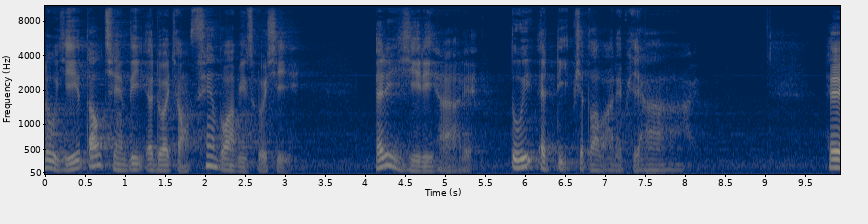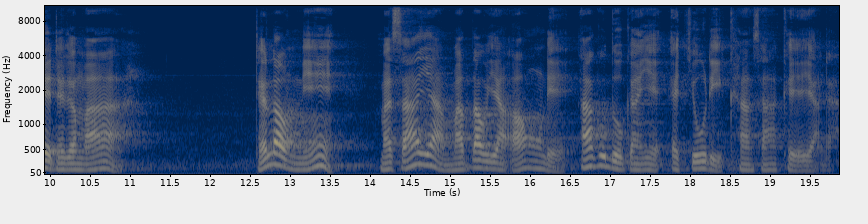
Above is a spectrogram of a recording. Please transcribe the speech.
လို့ရေတောက်ချင်သည့်အတွက်ကြောင့်ဆင်းသွားပြီဆိုလို့ရှိရင်အဲ့ဒီရေတွေဟာတဲ့သွေးအတိဖြစ်သွားပါတယ်ဖယားတဲ့ဟဲ့ဒကမဒါလောက်နင်းမစားရမတော့ရအောင်တဲ့အာကုတုကံရဲ့အကျိုးတွေခံစားခဲ့ရတာ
